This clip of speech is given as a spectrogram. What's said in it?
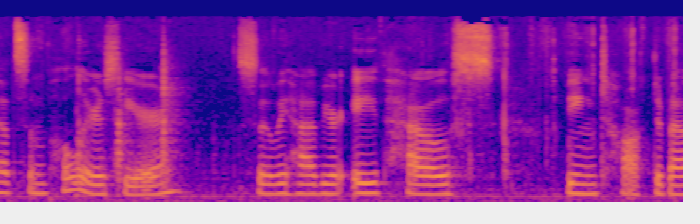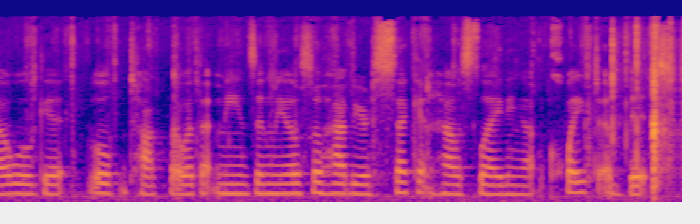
Got some polars here. So we have your eighth house being talked about. We'll get we'll talk about what that means, and we also have your second house lighting up quite a bit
